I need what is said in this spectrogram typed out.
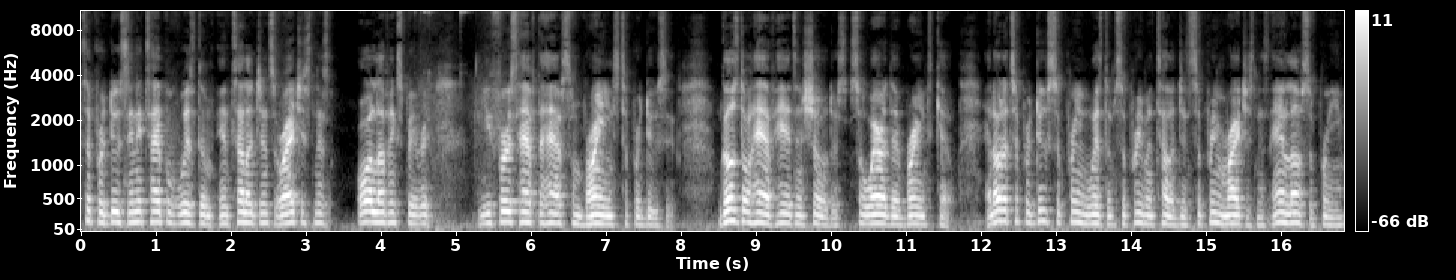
to produce any type of wisdom, intelligence, righteousness, or loving spirit, you first have to have some brains to produce it. Ghosts don't have heads and shoulders, so where are their brains kept? In order to produce supreme wisdom, supreme intelligence, supreme righteousness, and love supreme,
